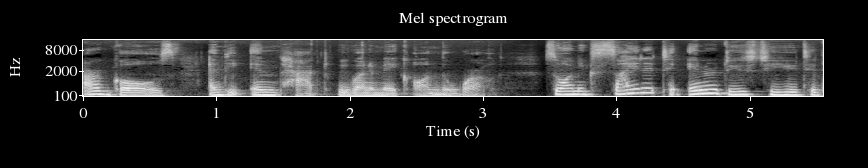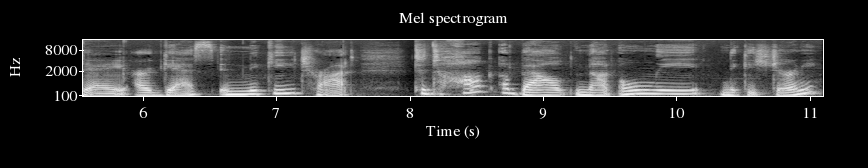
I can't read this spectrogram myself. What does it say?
our goals, and the impact we want to make on the world. So I'm excited to introduce to you today our guest, Nikki Trott to talk about not only Nikki's journey,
